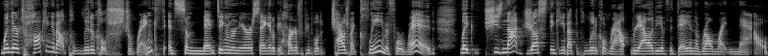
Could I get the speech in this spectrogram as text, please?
When they're talking about political strength and cementing, and Rhaenyra saying it'll be harder for people to challenge my claim if we're wed, like she's not just thinking about the political ra- reality of the day in the realm right now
